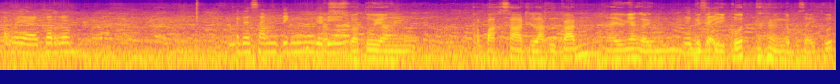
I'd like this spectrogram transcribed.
apa ya karena ada something Ada jadi sesuatu yang terpaksa dilakukan, akhirnya nggak nggak bisa ikut, nggak bisa ikut.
